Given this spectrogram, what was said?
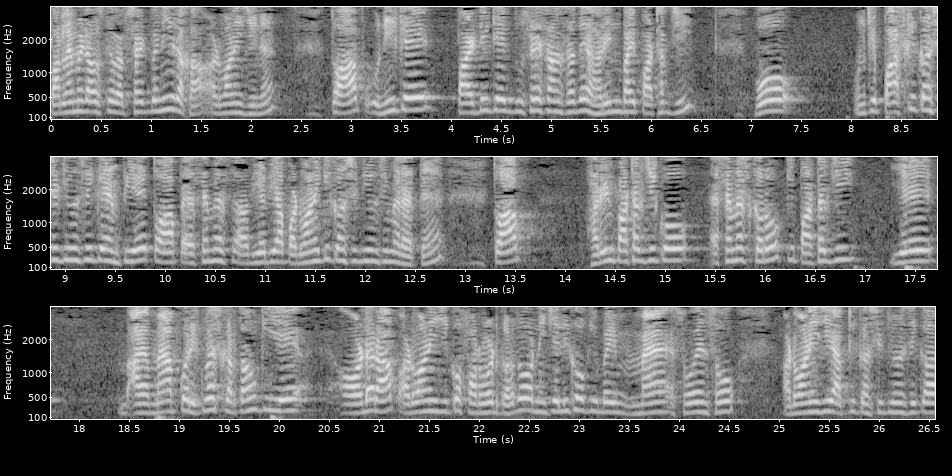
पार्लियामेंट हाउस के वेबसाइट पे नहीं रखा अडवाणी जी ने। तो आप उन्हीं के पार्टी के एक दूसरे सांसद है, हरिन भाई पाठक जी। वो उनके पास की कंस्टिट्यूंसी के एमपी है तो आप एसएमएस यदि आप अडवाणी की कंस्टिट्यूंसी में रहते हैं तो आप हरिन पाठक जी को एसएमएस करो कि पाठक जी, ये मैं आपको रिक्वेस्ट करता हूँ कि ये ऑर्डर आप अडवाणी जी को फॉरवर्ड कर दो और नीचे लिखो कि भाई मैं सो एंड सो अडवाणी जी आपकी कंस्टिट्यूएंसी का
